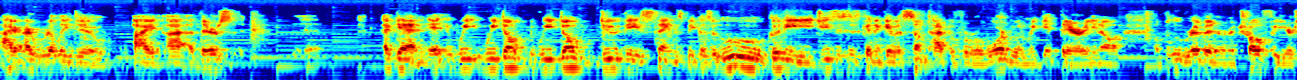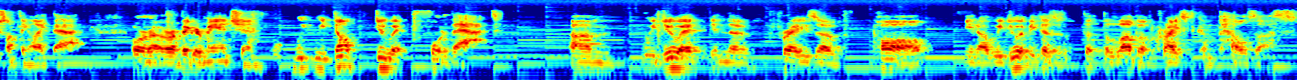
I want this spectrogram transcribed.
I, I really do. I uh, there's again, it, we we don't we don't do these things because ooh goody Jesus is going to give us some type of a reward when we get there, you know, a blue ribbon or a trophy or something like that, or or a bigger mansion. We we don't do it for that. Um, we do it in the phrase of Paul. You know, we do it because the, the love of Christ compels us.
